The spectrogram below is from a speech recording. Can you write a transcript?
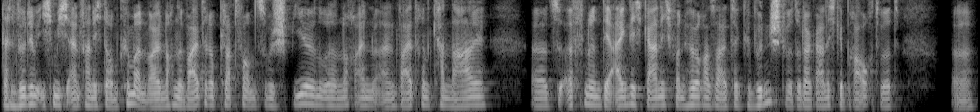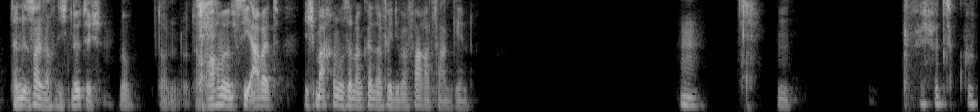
dann würde ich mich einfach nicht darum kümmern, weil noch eine weitere Plattform zu bespielen oder noch einen, einen weiteren Kanal äh, zu öffnen, der eigentlich gar nicht von Hörerseite gewünscht wird oder gar nicht gebraucht wird, äh, dann ist halt auch nicht nötig. Ne? Dann, dann brauchen wir uns die Arbeit nicht machen, sondern können dafür lieber Fahrrad fahren gehen. Hm. Hm. Ich würde gut,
